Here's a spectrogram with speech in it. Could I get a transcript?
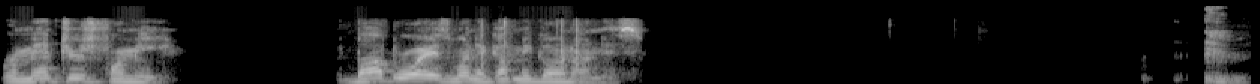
were mentors for me. But Bob Roy is one that got me going on this.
